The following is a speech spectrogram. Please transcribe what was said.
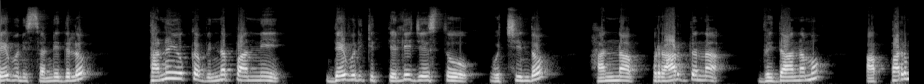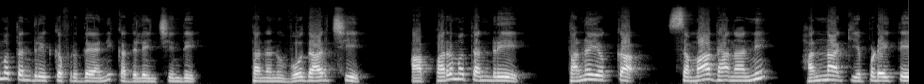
దేవుని సన్నిధిలో తన యొక్క విన్నపాన్ని దేవునికి తెలియజేస్తూ వచ్చిందో హన్న ప్రార్థన విధానము ఆ పరమ తండ్రి యొక్క హృదయాన్ని కదిలించింది. తనను ఓదార్చి ఆ పరమ తండ్రి తన యొక్క సమాధానాన్ని హన్నాకి ఎప్పుడైతే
